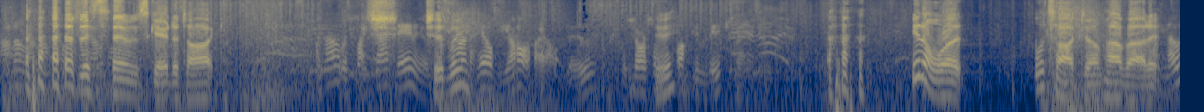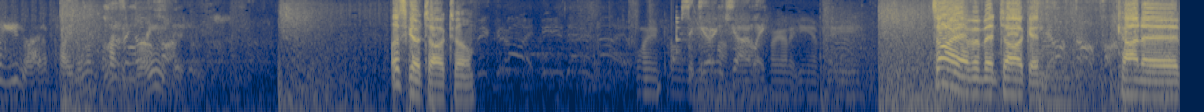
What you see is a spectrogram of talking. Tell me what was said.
someone. this him scared to talk. I know, it's like, goddamn it. Should we're we? trying to help y'all out, dude. Cause y'all some fucking bitch man. you know what? We'll talk to him. How about it? I know you know how to play them. I'm green dudes. Let's go talk to him. Securing Charlie. I got an EMP. Sorry I haven't been talking. Kinda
